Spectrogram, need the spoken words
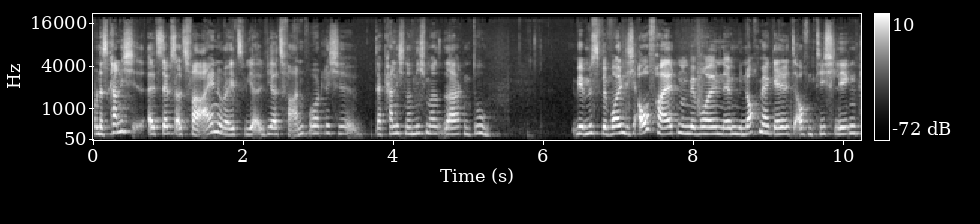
Und das kann ich als, selbst als Verein oder jetzt wir, wir als Verantwortliche, da kann ich noch nicht mal sagen, du, wir, müssen, wir wollen dich aufhalten und wir wollen irgendwie noch mehr Geld auf den Tisch legen.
